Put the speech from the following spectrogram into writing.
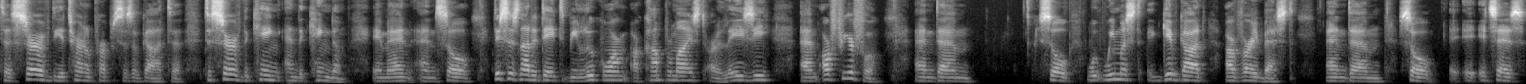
to serve the eternal purposes of God, to to serve the King and the kingdom. Amen. And so this is not a day to be lukewarm or compromised or lazy um, or fearful. And um, so we must give God our very best. And um, so it says,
